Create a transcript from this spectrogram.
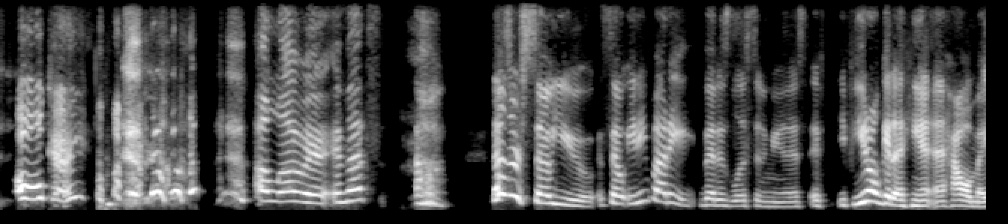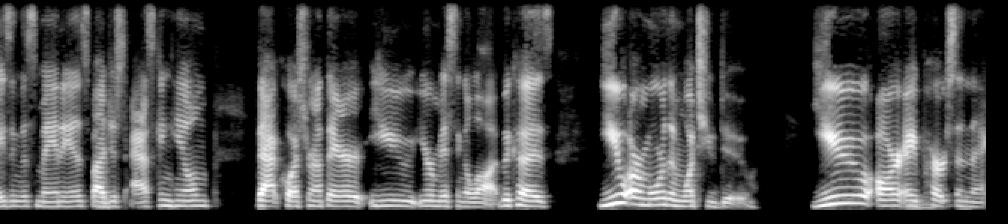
"Oh, okay." I love it, and that's uh, those are so you. So anybody that is listening to this, if if you don't get a hint at how amazing this man is by mm. just asking him that question right there, you you're missing a lot because you are more than what you do you are a mm-hmm. person that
